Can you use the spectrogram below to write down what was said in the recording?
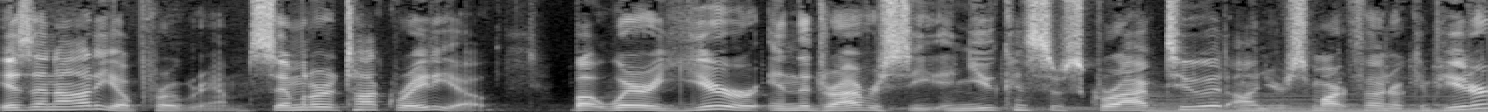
is an audio program similar to talk radio, but where you're in the driver's seat and you can subscribe to it on your smartphone or computer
